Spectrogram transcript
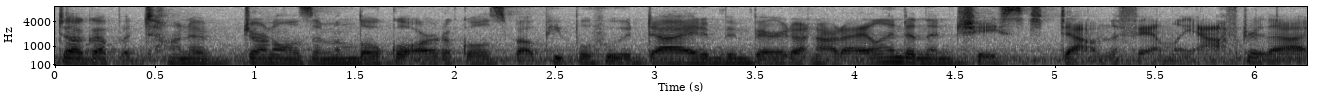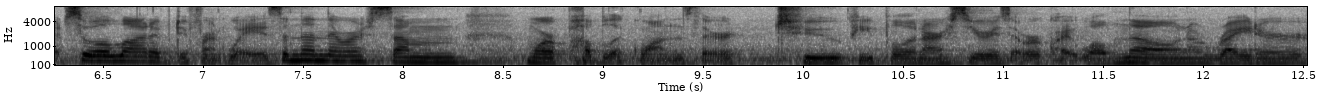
dug up a ton of journalism and local articles about people who had died and been buried on Hart Island and then chased down the family after that. So, a lot of different ways. And then there were some more public ones. There are two people in our series that were quite well known a writer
